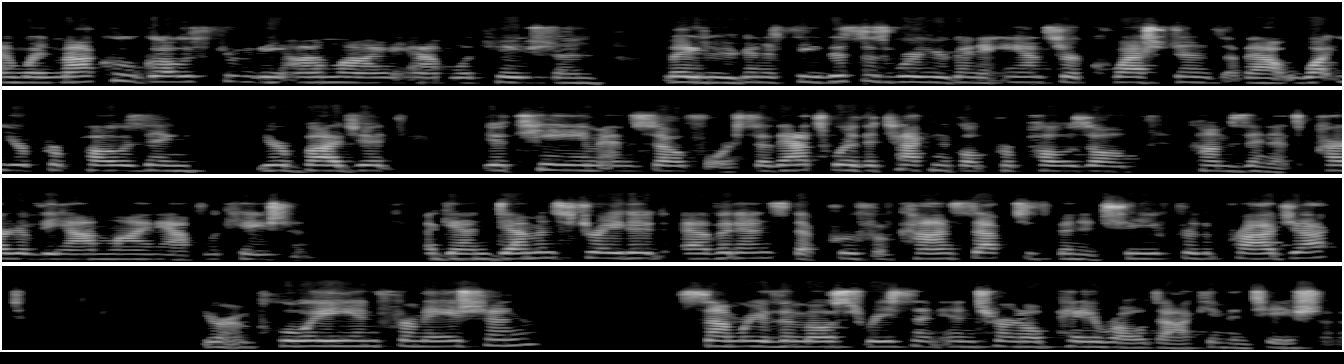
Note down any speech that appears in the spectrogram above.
And when Maku goes through the online application later, you're gonna see this is where you're gonna answer questions about what you're proposing, your budget, your team, and so forth. So that's where the technical proposal comes in. It's part of the online application. Again, demonstrated evidence that proof of concept has been achieved for the project. Your employee information, summary of the most recent internal payroll documentation.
